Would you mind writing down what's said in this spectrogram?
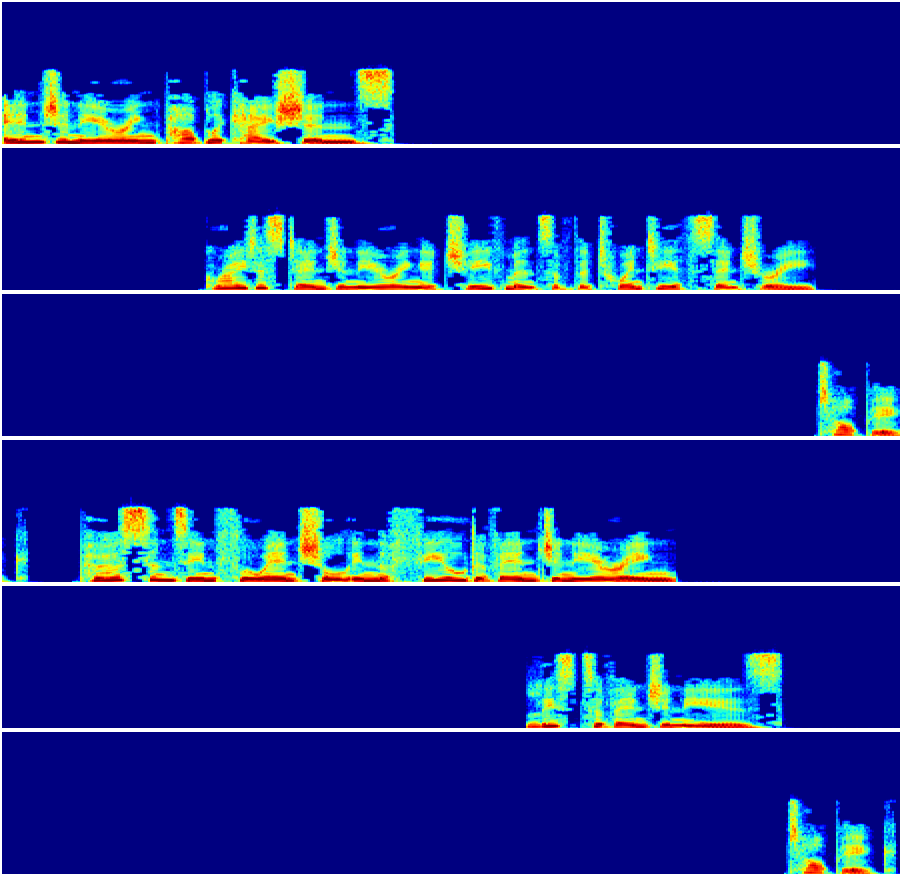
Engineering publications. Greatest engineering achievements of the 20th century. Topic: Persons influential in the field of engineering. Lists of engineers. Topic.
